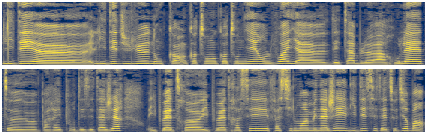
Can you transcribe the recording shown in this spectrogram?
l'idée euh, l'idée du lieu donc quand, quand, on quand on y est on le voit il y a euh, des tables à roulettes euh, pareil pour des étagères. Il peut être il peut être assez facilement aménagé. Et l'idée c'était de se dire ben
